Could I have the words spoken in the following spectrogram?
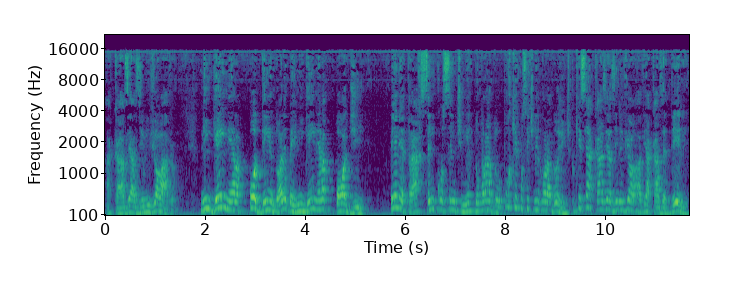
a casa é asilo inviolável. Ninguém nela podendo, olha bem, ninguém nela pode penetrar sem consentimento do morador. Por que consentimento do morador, gente? Porque se a casa é asilo inviolável e a casa é dele,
